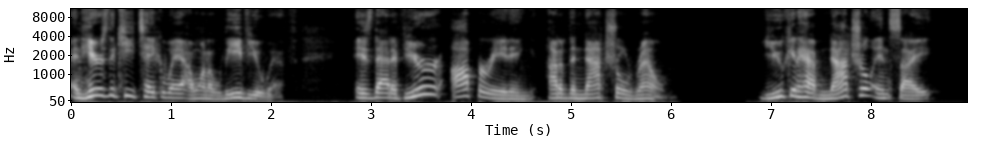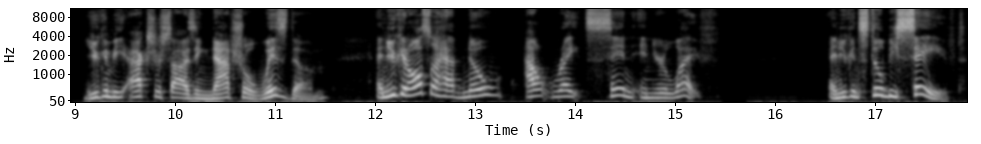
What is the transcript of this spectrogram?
And here's the key takeaway I want to leave you with is that if you're operating out of the natural realm, you can have natural insight, you can be exercising natural wisdom, and you can also have no outright sin in your life. And you can still be saved,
